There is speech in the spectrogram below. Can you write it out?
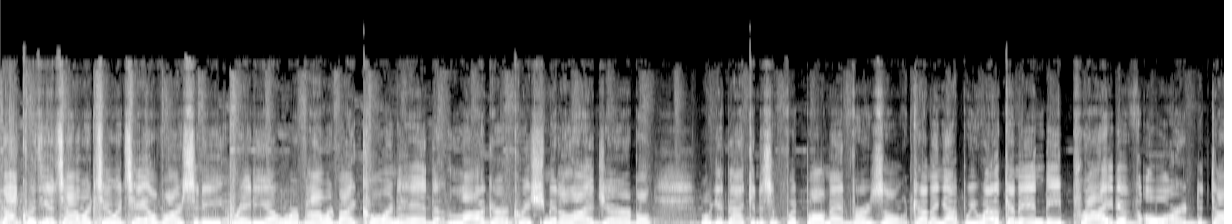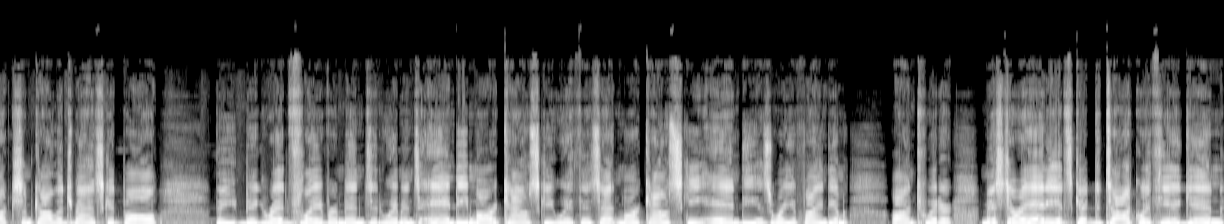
Back with you, it's hour two. It's Hail Varsity Radio. We're powered by Cornhead Lager. Chris Schmidt, Elijah Herbal. We'll get back into some football. Matt Vrzal coming up. We welcome in the Pride of Ord to talk some college basketball. The Big Red Flavor, men's and women's. Andy Markowski with us. At Markowski Andy is where you find him on Twitter. Mr. Andy, it's good to talk with you again.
